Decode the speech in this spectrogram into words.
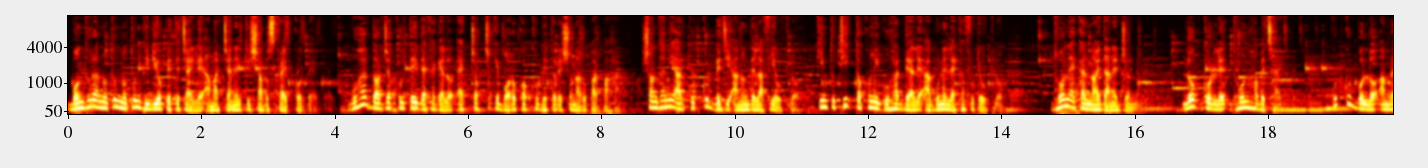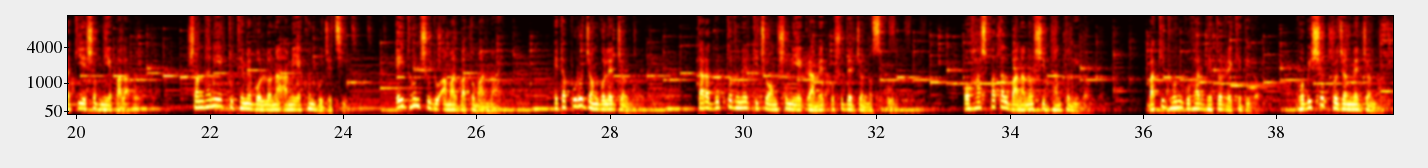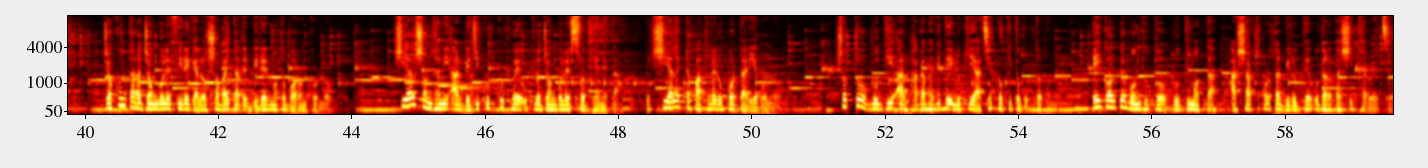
বন্ধুরা, নতুন নতুন ভিডিও পেতে চাইলে আমার চ্যানেলটি সাবস্ক্রাইব করবে। গুহার দরজা খুলতেই দেখা গেল এক চকচকে বড় কক্ষ ভেতরে সোনারূপার পাহাড়। সন্ধানী আর কুটকুট বেজি আনন্দে লাফিয়ে উঠল, কিন্তু ঠিক তখনই গুহার দেয়ালে আগুনে লেখা ফুটে উঠল, ধন একা নয় দানের জন্য। লোভ করলে ধন হবে ছাই। কুটকুট বলল, আমরা কি এসব নিয়ে পালাবো? সন্ধানী একটু থেমে বলল, না, আমি এখন বুঝেছি। এই ধন শুধু আমার বা তোমার নয়। এটা পুরো জঙ্গলের জন্য। তারা গুপ্তধনের কিছু অংশ নিয়ে গ্রামের পশুদের জন্য স্কুল ও হাসপাতাল বানানোর সিদ্ধান্ত নিল। বাকি ধন গুহার ভেতর রেখে দিল। ভবিষ্যৎ প্রজন্মের জন্য যখন তারা জঙ্গলে ফিরে গেল, সবাই তাদের বীরের মতো বরণ করল। শিয়াল সন্ধানী আর বেজি কুটকুট হয়ে উঠল জঙ্গলের শ্রদ্ধেয় নেতা। শিয়াল একটা পাথরের উপর দাঁড়িয়ে বলল, সত্য, বুদ্ধি আর ভাগাভাগিতেই লুকিয়ে আছে প্রকৃত গুপ্তধন। এই গল্পে বন্ধুত্ব বুদ্ধিমত্তা আর স্বার্থপরতার বিরুদ্ধে উদারতার শিক্ষা রয়েছে।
